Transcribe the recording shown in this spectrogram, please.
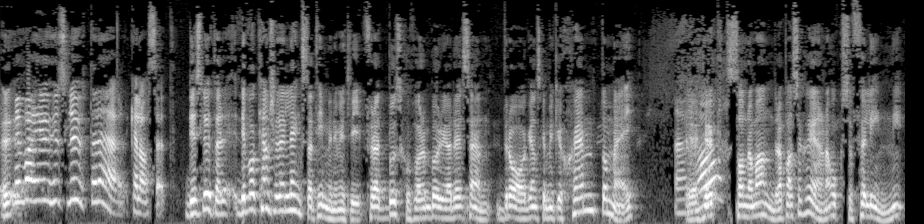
Eh, men vad, hur, hur slutar det här kalaset? Det slutade, det var kanske den längsta timmen i mitt liv. För att busschauffören började sen dra ganska mycket skämt om mig. Eh, Jaha. högt, som de andra passagerarna också föll in i.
